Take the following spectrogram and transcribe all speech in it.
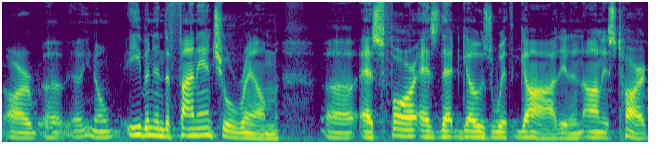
or uh, you know, even in the financial realm, uh, as far as that goes with God in an honest heart,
